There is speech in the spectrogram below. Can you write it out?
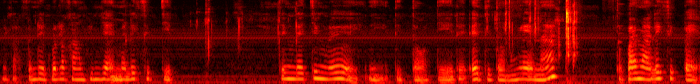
นี่ค่ะสมเด็จวัดระฆังพิมพ์ใหญ่หมายเลขสิบเจ็ดจึงได้จึงเลย นี่ติดต่อเจ๊ได้ เอ้ติดต่อน้องแรมนะ ต่อไปหมายเลขสิบแปด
